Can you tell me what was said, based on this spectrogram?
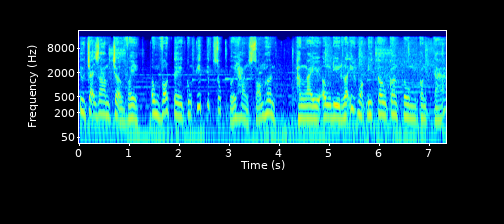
Từ trại giam trở về, ông Võ Tê cũng ít tiếp xúc với hàng xóm hơn. Hàng ngày ông đi rẫy hoặc đi câu con tôm, con cá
